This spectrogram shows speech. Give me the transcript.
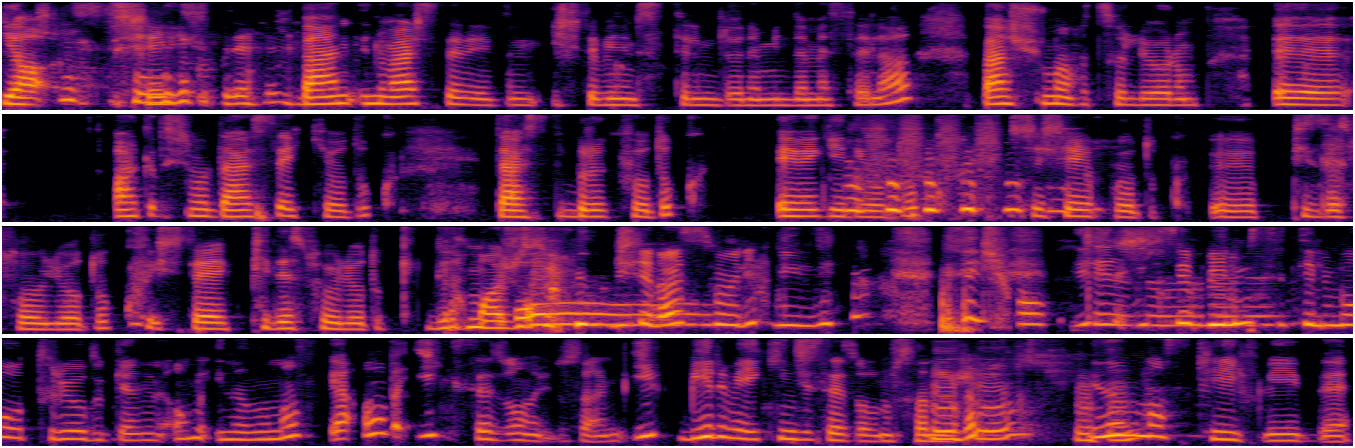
Ya şey ben üniversitedeydim işte benim stilim döneminde mesela. Ben şunu hatırlıyorum. Ee, arkadaşımla derse ekiyorduk. Dersi bırakıyorduk. Eve geliyorduk. işte şey yapıyorduk. e, pizza söylüyorduk. işte pide söylüyorduk. Lahmacun söylüyorduk. Bir şeyler söyleyip bildiğin Çok İşte, güzel. işte benim stilime oturuyorduk yani ama inanılmaz ya ama ilk sezonuydu sanırım ilk bir ve ikinci sezonu sanırım inanılmaz keyifliydi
